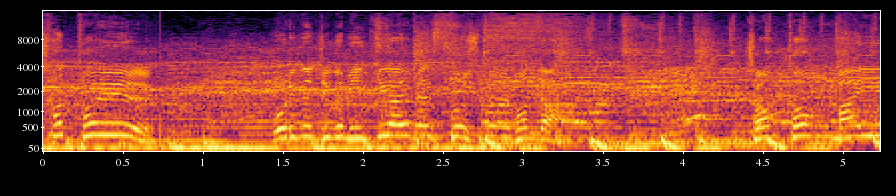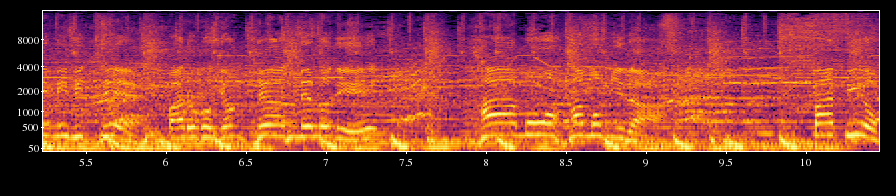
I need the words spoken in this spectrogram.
첫 토요일. 우리는 지금 인기가요 베스트 50을 본다. 정통 마이애미 비트의 빠르고 경쾌한 멜로디 하모 하모입니다. 빠삐용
